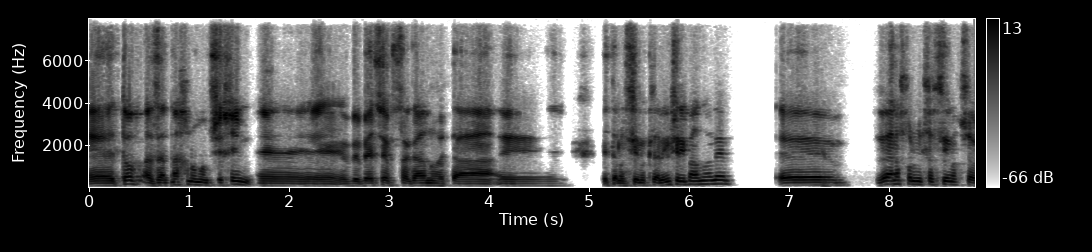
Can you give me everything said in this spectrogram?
Uh, טוב, אז אנחנו ממשיכים, uh, ובעצם סגרנו את, ה, את הנושאים הכלליים שדיברנו עליהם, ואנחנו נכנסים עכשיו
